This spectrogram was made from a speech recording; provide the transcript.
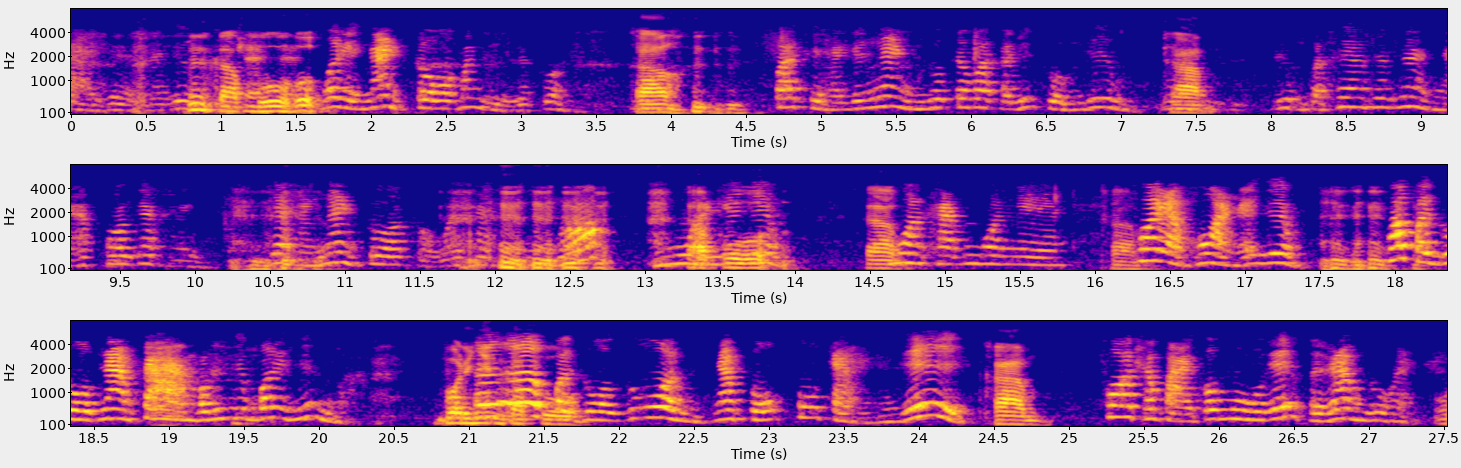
ตายเลยนะยืมครับปูว่าได้นั่นโตมันอยู่แล้วก็ครับว่าคือให้ได้งั้นลูกก็ว่ากะลิกลมยืมครับยืมกับเครื่องเครื่องงั้นนะพอจะให้จะให้งั้นตัวเขาไว้ค่ะเนาะมวครันบเยี่ยมครับมวนคักมวนแน่ ครับพ่อละห่อนนะเยี่ยมพ่อไปโดดน้ำตามบ่ได้ยืมบ่ได้เงินว่ะบ่ได้เอยินครับอปูไปโดดด้วนน้ำตกปูจ่ายเด้อครับพ่อสบายก็มูเด้อไปร่ำดูน่ะโอ้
